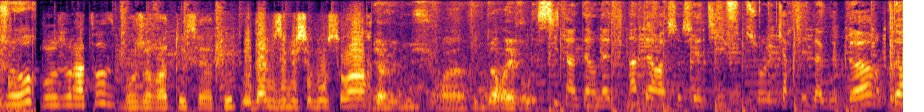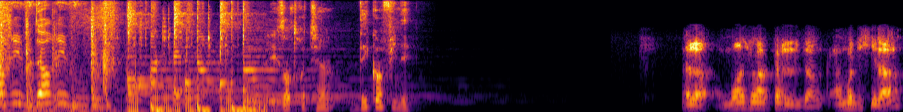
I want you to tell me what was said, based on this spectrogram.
bonjour. Bonjour à tous. Bonjour à tous et à toutes. Mesdames et messieurs, bonsoir. Bienvenue sur euh, Goutte d'Or et vous. Site internet interassociatif sur le quartier de la Goutte d'Or. D'or et, d'or et vous. Les entretiens déconfinés. Alors, moi je m'appelle donc Amadou Silla.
